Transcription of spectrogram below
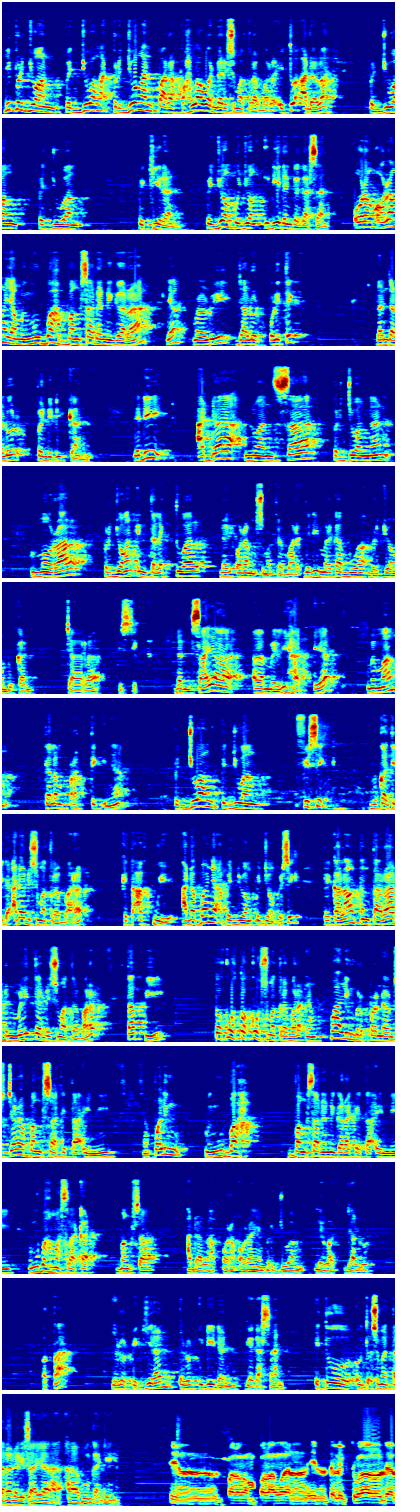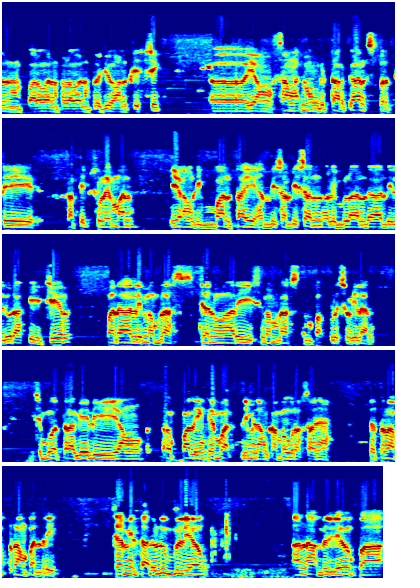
Di perjuangan perjuangan perjuangan para pahlawan dari Sumatera Barat itu adalah pejuang-pejuang pikiran, pejuang-pejuang ide dan gagasan. Orang-orang yang mengubah bangsa dan negara ya melalui jalur politik dan jalur pendidikan. Jadi ada nuansa perjuangan moral, perjuangan intelektual dari orang Sumatera Barat. Jadi mereka buat berjuang bukan cara fisik. Dan saya uh, melihat ya, memang dalam praktiknya pejuang-pejuang fisik bukan tidak ada di Sumatera Barat. Kita akui ada banyak pejuang-pejuang fisik dari kalangan tentara dan militer di Sumatera Barat, tapi tokoh-tokoh Sumatera Barat yang paling berperan dalam sejarah bangsa kita ini, yang paling mengubah bangsa dan negara kita ini, mengubah masyarakat bangsa adalah orang-orang yang berjuang lewat jalur otak, jalur pikiran, jalur ide dan gagasan. Itu untuk sementara dari saya, Bung Kaji. In pahlawan-pahlawan intelektual dan pahlawan-pahlawan perjuangan fisik uh, yang sangat menggetarkan seperti Khatib Sulaiman yang dibantai habis-habisan oleh Belanda di Lurah Kincir pada 15 Januari 1949. Sebuah tragedi yang uh, paling hebat di Minangkabau rasanya setelah Perang Padri. Saya minta dulu beliau, anak beliau Pak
